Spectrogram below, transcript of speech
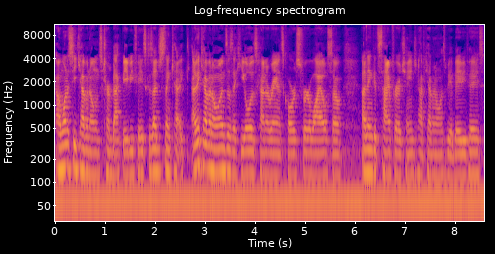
I want to see Kevin Owens turn back babyface because I just think I think Kevin Owens as a heel has kind of ran its course for a while. So I think it's time for a change and have Kevin Owens be a babyface.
